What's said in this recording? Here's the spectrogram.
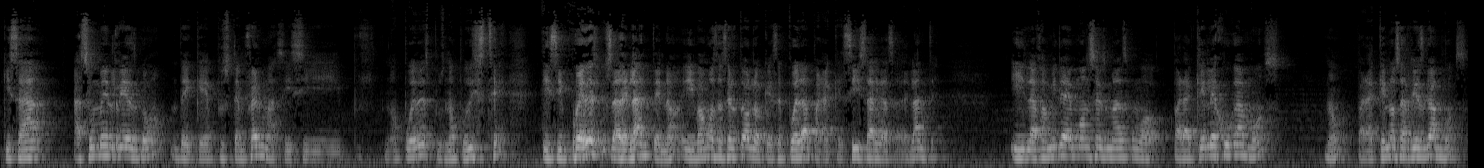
quizá asume el riesgo de que pues te enfermas y si pues, no puedes, pues no pudiste y si puedes, pues adelante, ¿no? Y vamos a hacer todo lo que se pueda para que sí salgas adelante. Y la familia de Monse es más como, ¿para qué le jugamos? ¿No? ¿Para qué nos arriesgamos?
